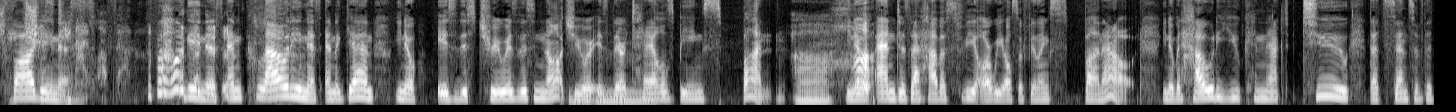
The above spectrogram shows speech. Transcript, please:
fogginess? I love that. fogginess and cloudiness. And again, you know, is this true? Is this not true? Or is there Mm. tales being spun? Uh, You know, and does that have us feel, are we also feeling spun out? You know, but how do you connect to that sense of the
